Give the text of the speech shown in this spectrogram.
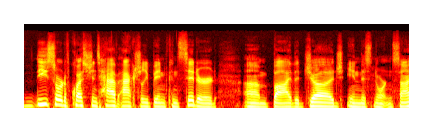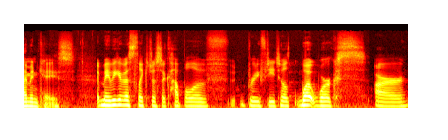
these sort of questions have actually been considered um, by the judge in this Norton Simon case. Maybe give us like just a couple of brief details. What works are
